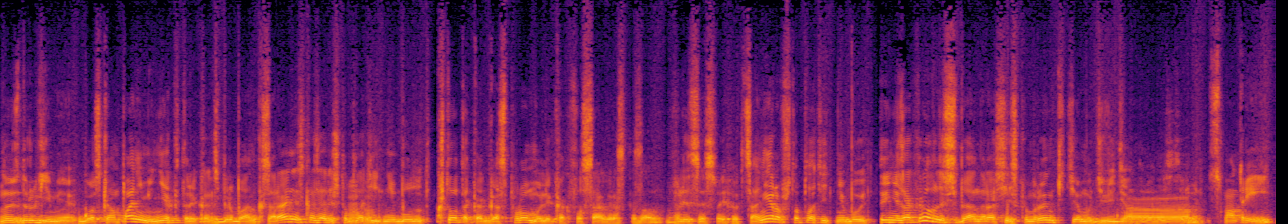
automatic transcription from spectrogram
но и с другими госкомпаниями, некоторые, как Сбербанк, заранее сказали, что платить угу. не будут. Кто-то, как «Газпром» или как «Фосагро» сказал в лице своих акционеров, что платить не будет. Ты не закрыл для себя на российском рынке тему дивидендов? А, смотри,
